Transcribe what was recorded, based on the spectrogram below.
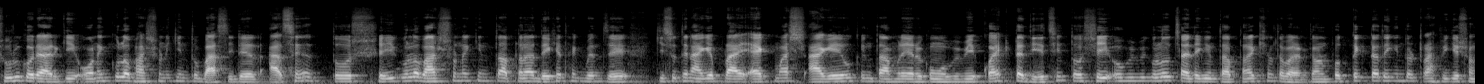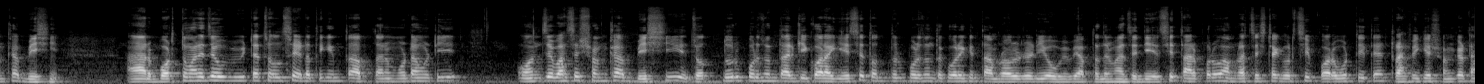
শুরু করে আর কি, অনেকগুলো ভাষণে কিন্তু বাসিডের আছে। তো সেইগুলো ভাষণে কিন্তু আপনারা দেখে থাকবেন যে কিছুদিন আগে, প্রায় এক মাস আগেও কিন্তু আমরা এরকম ওবিবি কয়েকটা দিয়েছি। তো সেই ওবিবিগুলোও চাইলে কিন্তু আপনারা খেলতে পারেন, কারণ প্রত্যেকটাতে কিন্তু ট্রাফিকের সংখ্যা বেশি। আর বর্তমানে যে ওবিবিটা চলছে, এটাতে কিন্তু আপনার মোটামুটি অঞ্চে বাসের সংখ্যা বেশি যতদূর পর্যন্ত আর কি করা গিয়েছে ততদূর পর্যন্ত করে কিন্তু আমরা অলরেডি ওবিবি আপনাদের মাঝে দিয়েছি। তারপরেও আমরা চেষ্টা করছি পরবর্তীতে ট্রাফিকের সংখ্যাটা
